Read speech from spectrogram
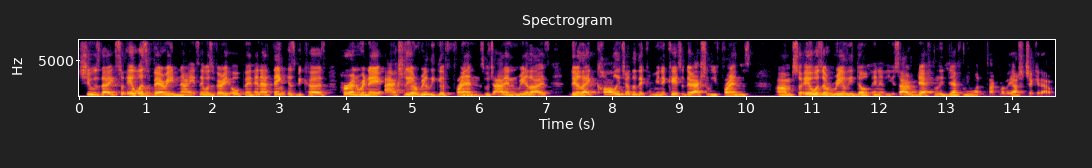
She was like, so it was very nice. It was very open, and I think it's because her and Rennae actually are really good friends, which I didn't realize. They're like call each other, they communicate, so they're actually friends. Um, so it was a really dope interview. So I definitely, definitely want to talk about it. Y'all should check it out.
